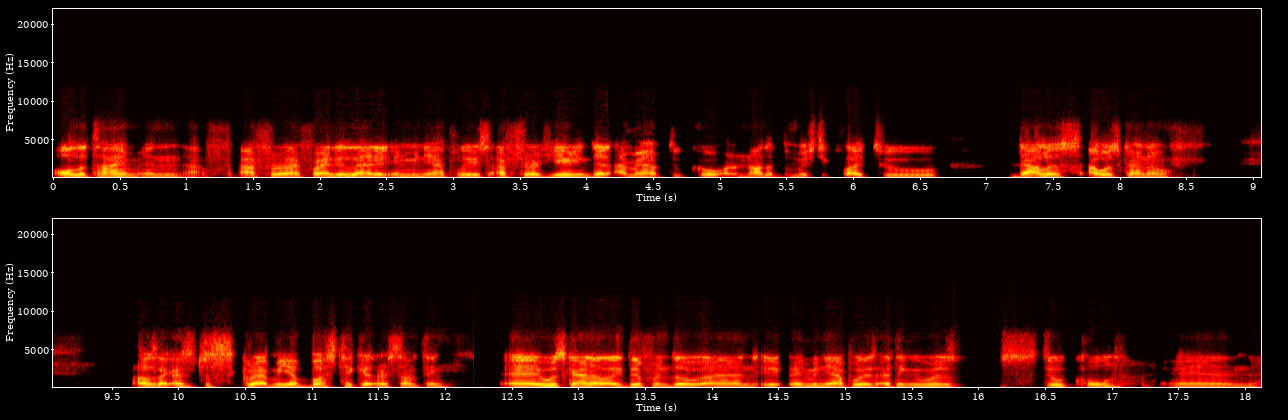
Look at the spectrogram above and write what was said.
all the time. And after I finally landed in Minneapolis, after hearing that I may have to go on another domestic flight to Dallas, I was kind of, I was like, I just grab me a bus ticket or something. And it was kind of like different though. And i in Minneapolis, I think it was still cold. And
